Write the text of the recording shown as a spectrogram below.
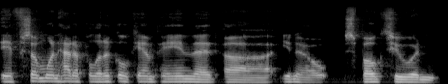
if someone had a political campaign that uh, you know spoke to an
